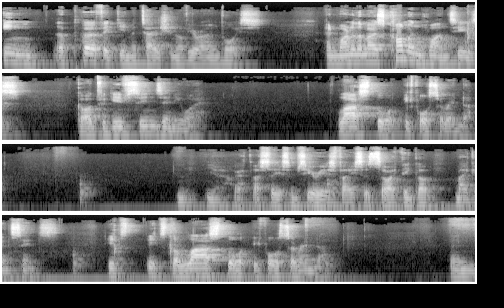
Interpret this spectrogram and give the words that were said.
in the perfect imitation of your own voice. And one of the most common ones is God forgives sins anyway. Last thought before surrender. Hmm, yeah, I see some serious faces, so I think I'm making sense. It's, it's the last thought before surrender. And,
